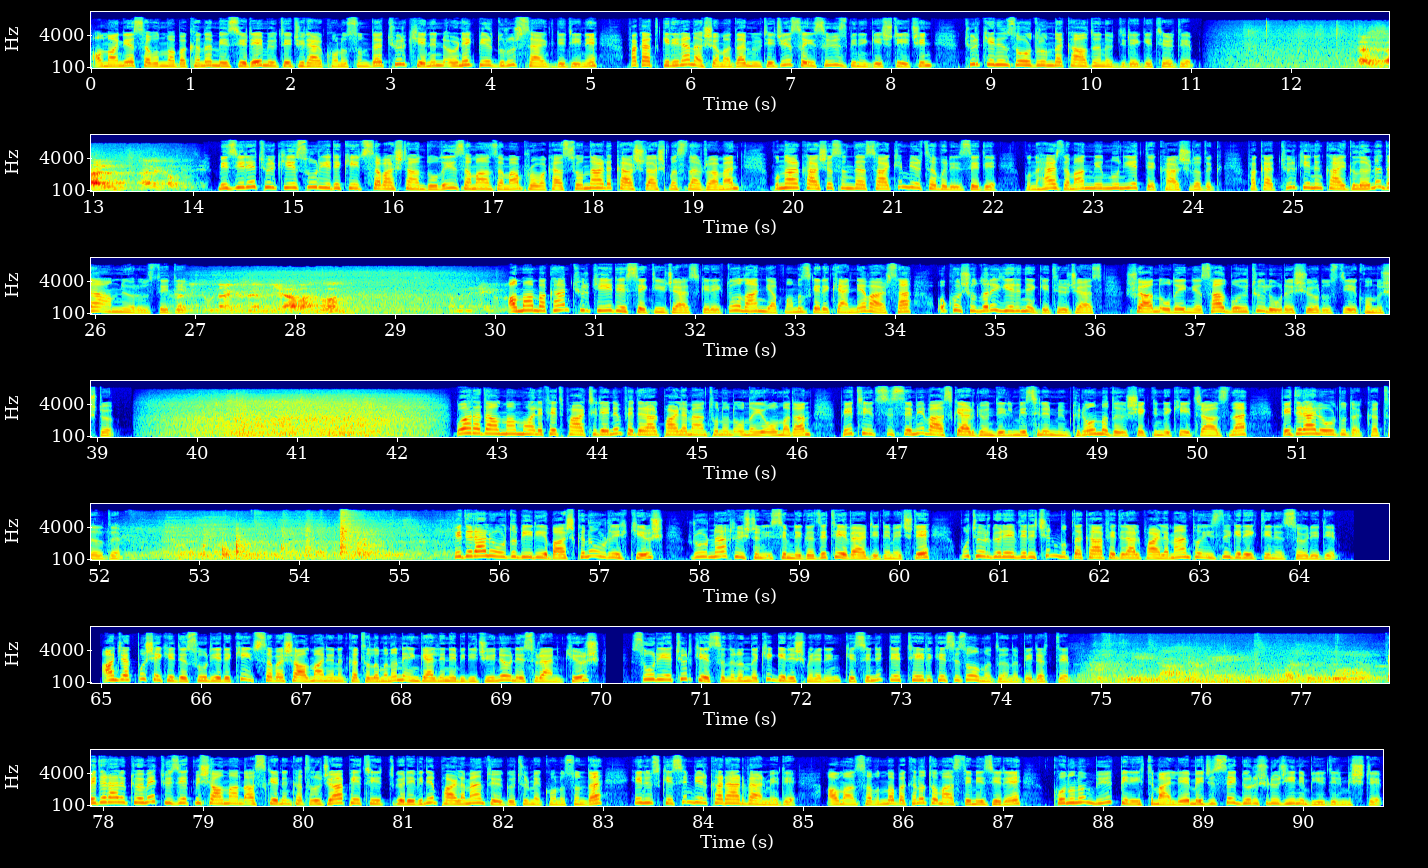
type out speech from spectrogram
Almanya Savunma Bakanı Mezire mülteciler konusunda Türkiye'nin örnek bir duruş sergilediğini fakat gelinen aşamada mülteci sayısı 100 bini geçtiği için Türkiye'nin zor durumda kaldığını dile getirdi. Mezire Türkiye Suriye'deki iç savaştan dolayı zaman zaman provokasyonlarla karşılaşmasına rağmen bunlar karşısında sakin bir tavır izledi. Bunu her zaman memnuniyetle karşıladık. Fakat Türkiye'nin kaygılarını da anlıyoruz dedi. Alman Bakan Türkiye'yi destekleyeceğiz. Gerekli olan yapmamız gereken ne varsa o koşulları yerine getireceğiz. Şu an olayın yasal boyutuyla uğraşıyoruz diye konuştu. Bu arada Alman muhalefet partilerinin federal parlamentonun onayı olmadan Patriot sistemi ve asker gönderilmesinin mümkün olmadığı şeklindeki itirazına federal ordu da katıldı. Federal Ordu Birliği Başkanı Ulrich Kirsch, Ruhr Nachrichten isimli gazeteye verdiği demeçle bu tür görevler için mutlaka federal parlamento izni gerektiğini söyledi. Ancak bu şekilde Suriye'deki iç savaşa Almanya'nın katılımının engellenebileceğini öne süren Kirsch, Suriye-Türkiye sınırındaki gelişmelerin kesinlikle tehlikesiz olmadığını belirtti. Federal hükümet 170 Alman askerinin katılacağı Patriot görevini parlamentoya götürme konusunda henüz kesin bir karar vermedi. Alman Savunma Bakanı Thomas de Maizière konunun büyük bir ihtimalle mecliste görüşüleceğini bildirmişti.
